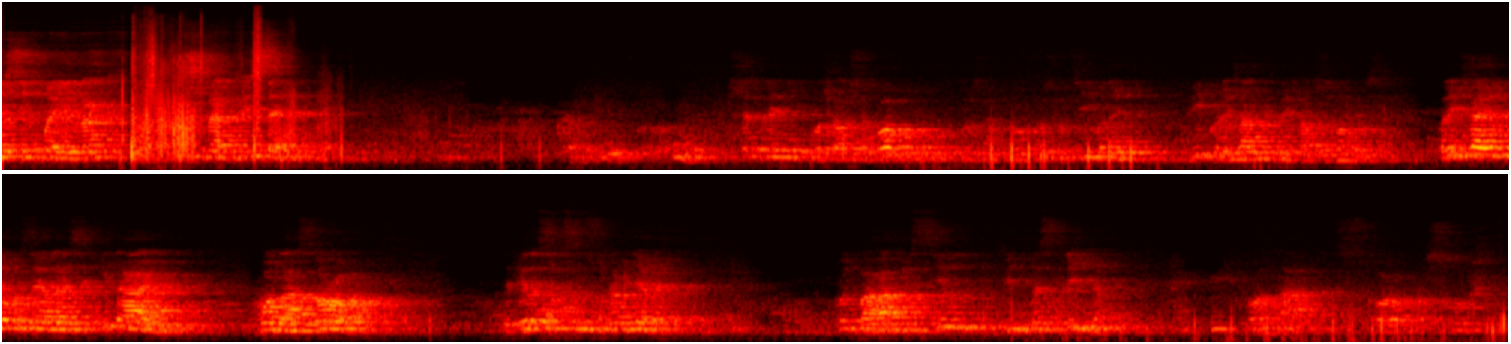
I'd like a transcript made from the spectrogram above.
із них має рак четвертої степені. Ще три дні почався в конструкції вони дві коліжанки приїжджав з. Приїжджає додому, з'являється ідеально. Вона здорова. Дитина зовсім справедливе. Тут багато стіл від безпліддя. Вона скоро послушна.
